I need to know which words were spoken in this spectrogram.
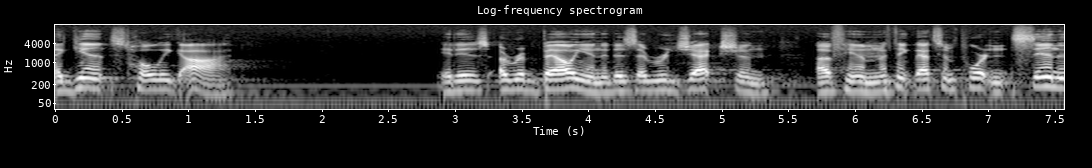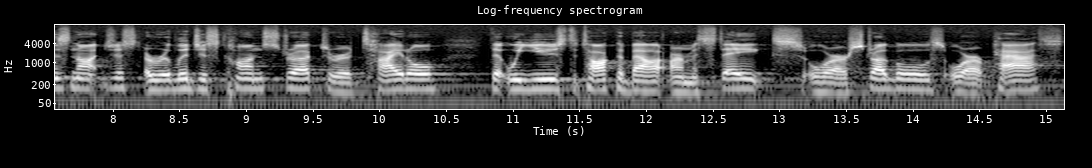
against holy God. It is a rebellion, it is a rejection of Him. And I think that's important. Sin is not just a religious construct or a title that we use to talk about our mistakes or our struggles or our past.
